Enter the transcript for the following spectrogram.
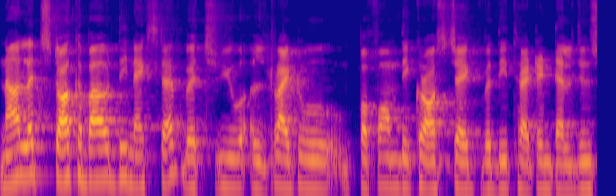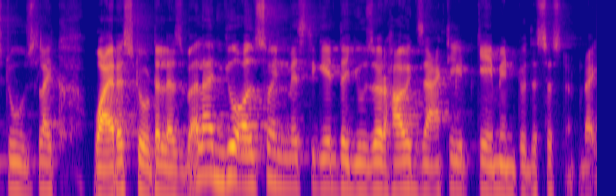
Now let's talk about the next step, which you will try to perform the cross check with the threat intelligence tools like virus total as well, and you also investigate the user how exactly it came into the system, right?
